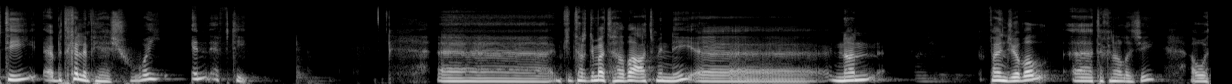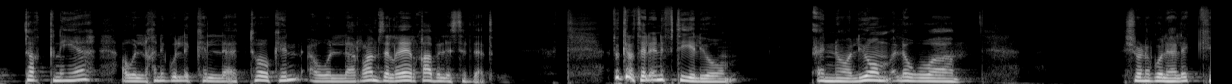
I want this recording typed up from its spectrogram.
تي بتكلم فيها شوي. NFT يمكن ترجمتها ضاعت مني. non fungible technology أو التقنية أو خلينا نقول لك ال token أو الرمز الغير قابل للاسترداد. فكرة NFT اليوم إنه اليوم لو شلون أقولها لك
